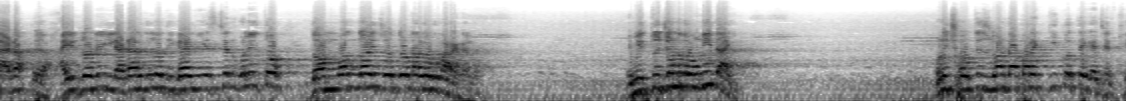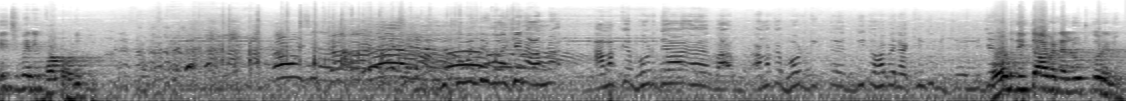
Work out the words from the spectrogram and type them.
ল্যাডার হাইড্রোলিক ল্যাডারগুলো দীঘায় নিয়ে এসছেন বলেই তো দম বন্ধ হয়ে চোদ্দটা লোক মারা গেল। মৃত্যুর জন্য তো উনি দায়ী। উনি ছত্রিশ ঘণ্টা পরে কি করতে গেছেন? খিচ মেরি ফটো, নাকি? মুখ্যমন্ত্রী বলছেন আমরা আমাকে ভোট দেওয়া আমাকে ভোট দিতে দিতে হবে না কিন্তু ভোট দিতে হবে না লুট করে নেব।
